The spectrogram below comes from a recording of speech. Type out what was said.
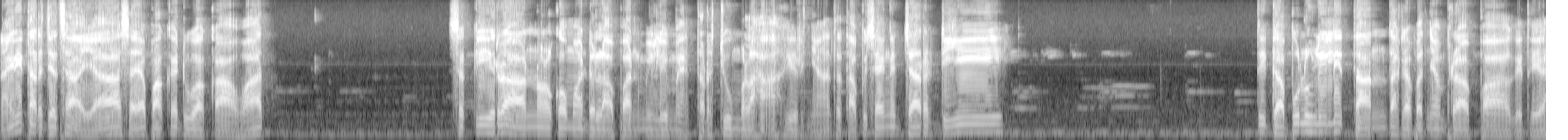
Nah ini target saya. Saya pakai dua kawat sekira 0,8 mm jumlah akhirnya tetapi saya ngejar di 30 lilitan entah dapatnya berapa gitu ya.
